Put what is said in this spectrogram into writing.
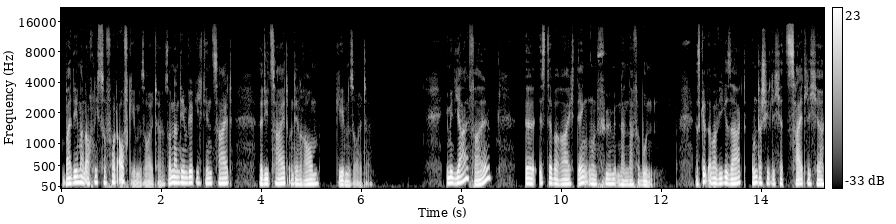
bei dem man auch nicht sofort aufgeben sollte, sondern dem wirklich den Zeit, äh, die Zeit und den Raum geben sollte. Im Idealfall äh, ist der Bereich Denken und Fühlen miteinander verbunden. Es gibt aber, wie gesagt, unterschiedliche zeitliche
